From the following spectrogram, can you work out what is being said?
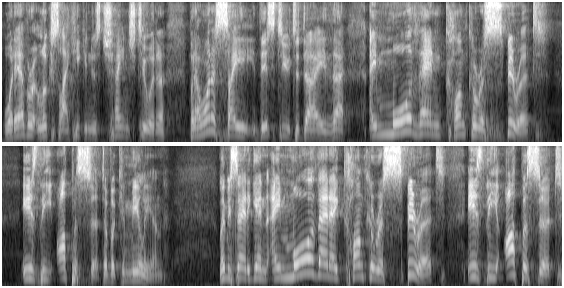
whatever it looks like, he can just change to it. Uh, but I want to say this to you today: that a more than conqueror spirit is the opposite of a chameleon. Let me say it again. A more than a conqueror spirit is the opposite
